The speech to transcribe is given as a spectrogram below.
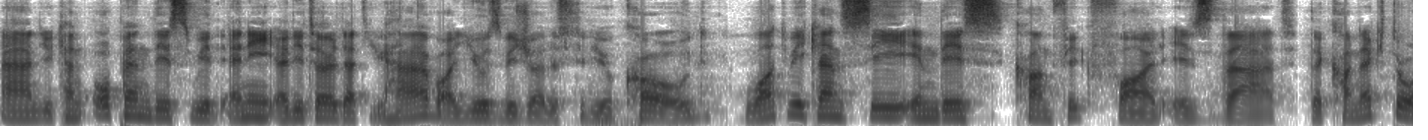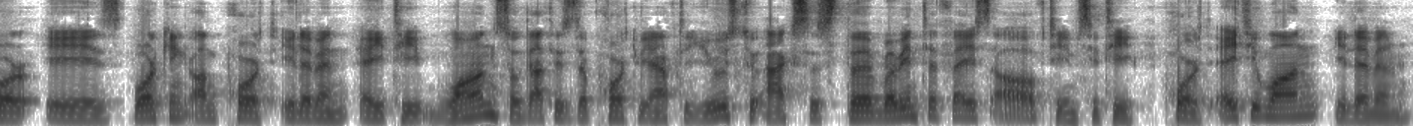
and you can open this with any editor that you have. I use Visual Studio Code what we can see in this config file is that the connector is working on port 1181. So that is the port we have to use to access the web interface of TeamCity. Port 8111.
